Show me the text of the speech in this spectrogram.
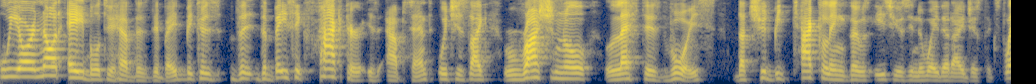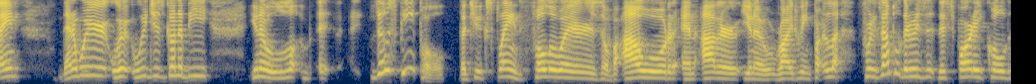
we are not able to have this debate because the, the basic factor is absent, which is like rational leftist voice that should be tackling those issues in the way that I just explained then we're we're, we're just going to be you know eh, those people that you explained followers of Aur and other you know right wing for example there is this party called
